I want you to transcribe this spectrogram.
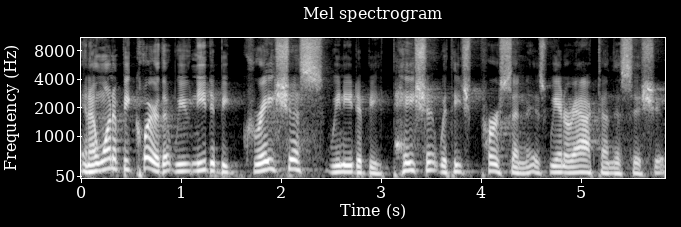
And I want to be clear that we need to be gracious, we need to be patient with each person as we interact on this issue.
